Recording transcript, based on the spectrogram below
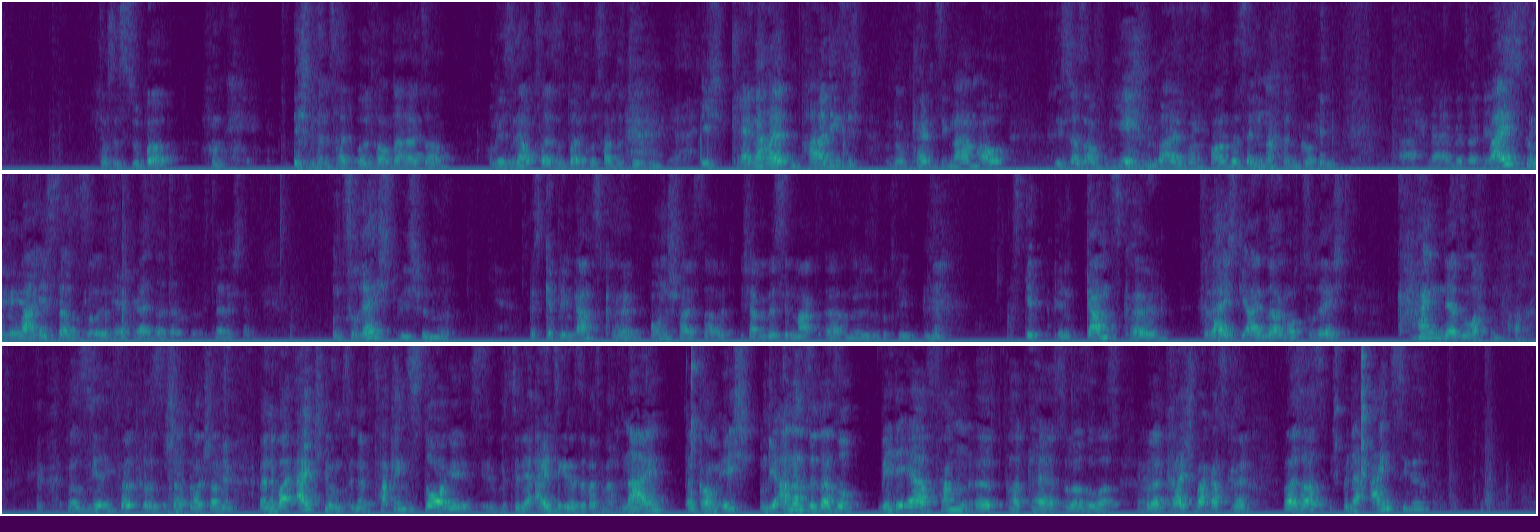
Das ist super. Okay. Ich finde es halt ultra unterhaltsam. Und wir sind ja auch zwei super interessante Typen. Ja. Ich kenne halt ein paar, die sich, und du kennst die Namen auch, sich das auf jeden Fall von vorn bis hinten angucken. Ach nein, wir sollten Weißt du, du weißt, dass es so ist. Ja, ich weiß auch, das ist klar, das stimmt. Und zu Recht, wie ich finde. Es gibt in ganz Köln, ohne Scheiß, David, ich habe ein bisschen Marktanalyse betrieben. Es gibt in ganz Köln, vielleicht die einen sagen auch zu Recht, keinen, der so was macht. Das ist hier die viertgrößte Stadt Deutschlands. Wenn du bei iTunes in den fucking Store gehst, Bist du der Einzige, der sowas macht? nein, dann komme ich und die anderen sind dann so WDR Fun äh, Podcast oder sowas. Ja. Oder Kreissparkasse Köln. Weißt du was? Ich bin der einzige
